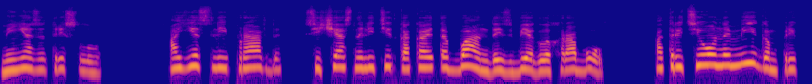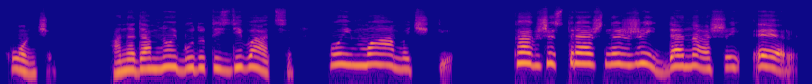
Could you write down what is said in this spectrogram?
Меня затрясло. А если и правда, сейчас налетит какая-то банда из беглых рабов, а Третиона мигом прикончат, а надо мной будут издеваться. Ой, мамочки, как же страшно жить до нашей эры!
